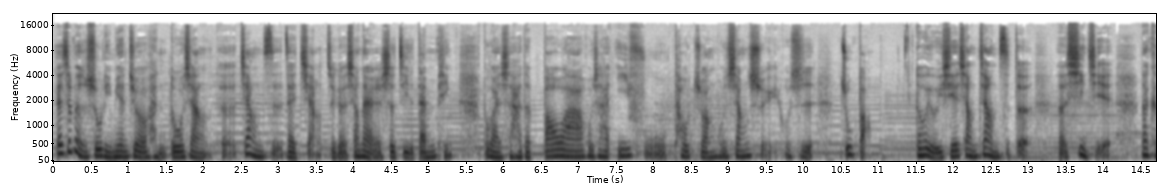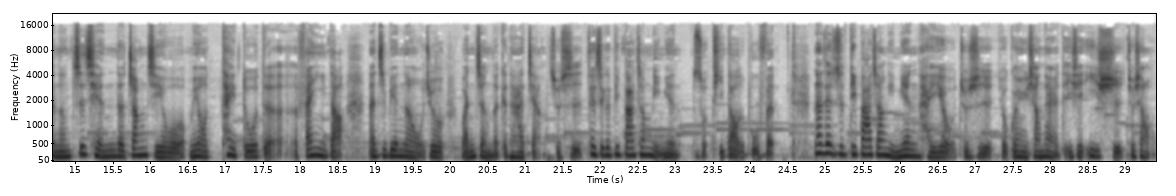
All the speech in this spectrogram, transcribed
在这本书里面就有很多像呃这样子在讲这个香奈儿设计的单品，不管是它的包啊，或是它衣服套装，或是香水，或是珠宝。都会有一些像这样子的呃细节，那可能之前的章节我没有太多的翻译到，那这边呢我就完整的跟大家讲，就是在这个第八章里面所提到的部分。那在这第八章里面还有就是有关于香奈儿的一些意识，就像我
